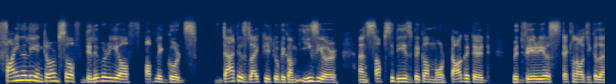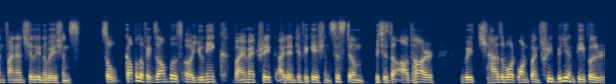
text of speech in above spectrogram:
Finally, in terms of delivery of public goods, that is likely to become easier and subsidies become more targeted with various technological and financial innovations. So, a couple of examples a unique biometric identification system, which is the Aadhaar, which has about 1.3 billion people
